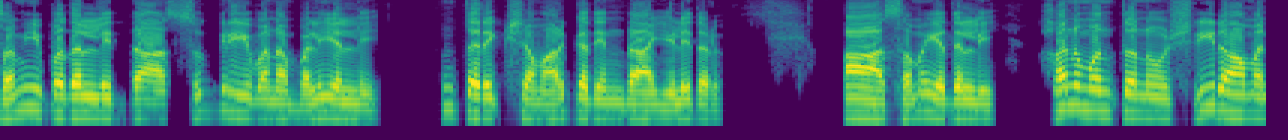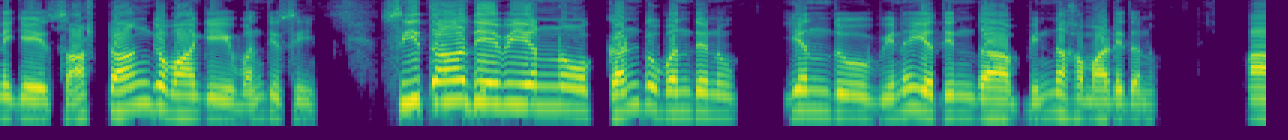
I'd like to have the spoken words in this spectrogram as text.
ಸಮೀಪದಲ್ಲಿದ್ದ ಸುಗ್ರೀವನ ಬಳಿಯಲ್ಲಿ ಅಂತರಿಕ್ಷ ಮಾರ್ಗದಿಂದ ಇಳಿದರು. ಆ ಸಮಯದಲ್ಲಿ ಹನುಮಂತನು ಶ್ರೀರಾಮನಿಗೆ ಸಾಷ್ಟಾಂಗವಾಗಿ ವಂದಿಸಿ, ಸೀತಾದೇವಿಯನ್ನು ಕಂಡು ಬಂದೆನು ಎಂದು ವಿನಯದಿಂದ ಭಿನ್ನಹ ಮಾಡಿದನು. ಆ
